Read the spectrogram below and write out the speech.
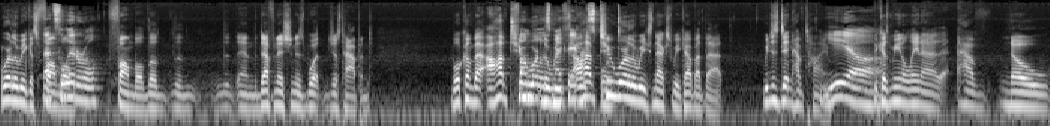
Word of the week is fumble. That's literal. fumble. The, the, the and the definition is what just happened. We'll come back. I'll have two Fumble word of the weeks. I'll have two word of the weeks next week. How about that? We just didn't have time Yeah. because me and Elena have no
